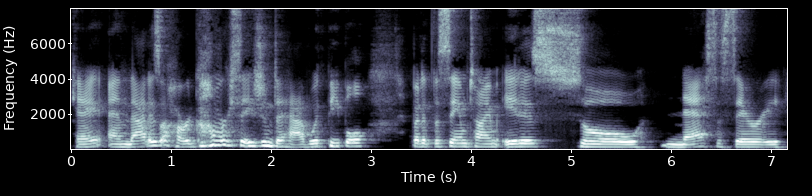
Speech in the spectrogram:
Okay. And that is a hard conversation to have with people. But at the same time, it is so necessary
